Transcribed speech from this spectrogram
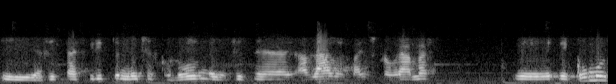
y así está escrito en muchas columnas, y así se ha hablado en varios programas, de cómo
